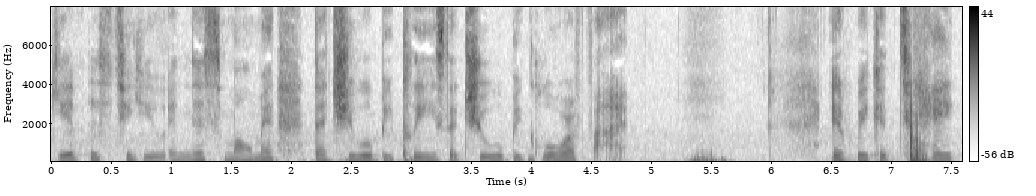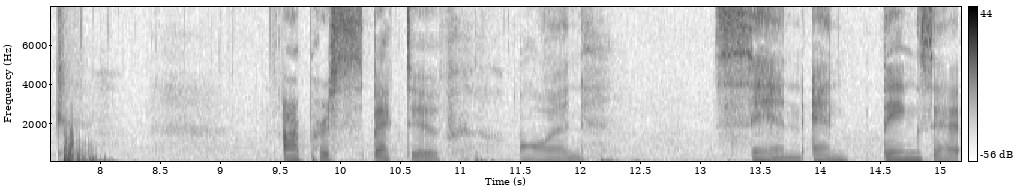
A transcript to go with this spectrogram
give this to you in this moment, that you will be pleased, that you will be glorified. If we could take our perspective on sin and things that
